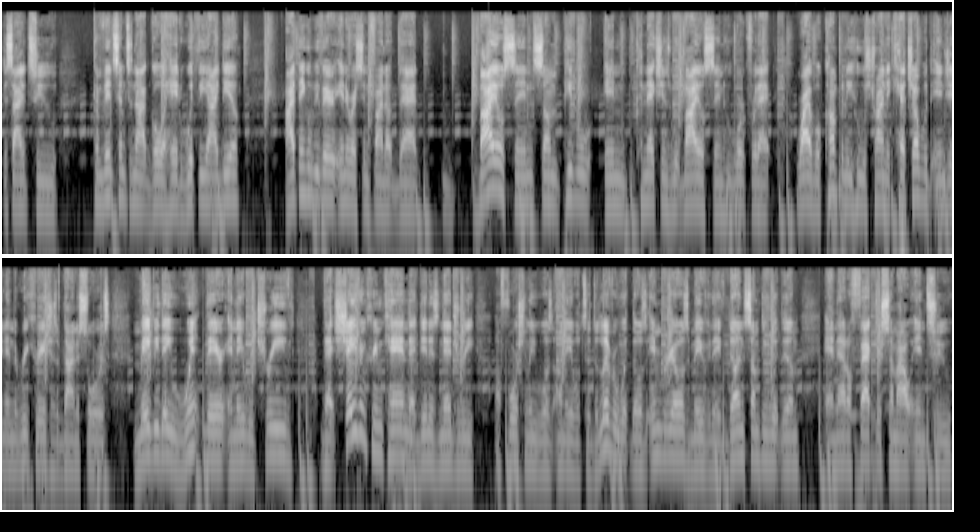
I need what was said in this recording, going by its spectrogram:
decided to convince him to not go ahead with the idea. I think it would be very interesting to find out that Biosyn, some people in connections with Biosyn who work for that rival company who was trying to catch up with InGen and the recreations of dinosaurs, maybe they went there and they retrieved that shaving cream can that Dennis Nedry unfortunately was unable to deliver with those embryos. Maybe they've done something with them and that'll factor somehow into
